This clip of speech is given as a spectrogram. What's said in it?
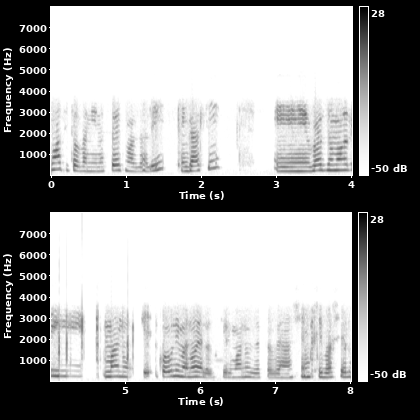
אמרתי, טוב, אני אנסה את מזלי, הגעתי, אה, ואז אמר לי, מנו, קוראים לי מנואל, אז כאילו מנו זה כזה השם חיבה שלו.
